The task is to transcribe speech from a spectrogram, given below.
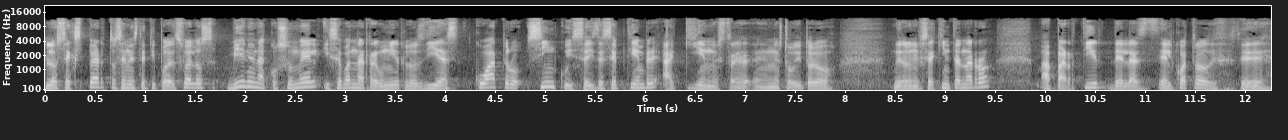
los expertos en este tipo de suelos vienen a Cozumel y se van a reunir los días 4, 5 y 6 de septiembre aquí en, nuestra, en nuestro auditorio de la Universidad de Quintana Roo. A partir de las, el, 4 de,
